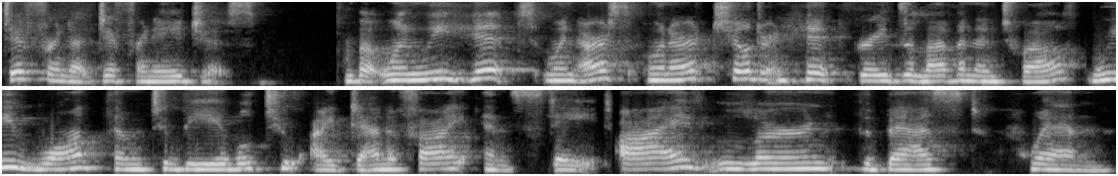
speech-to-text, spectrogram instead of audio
different at different ages. But when we hit, when our, when our children hit grades 11 and 12, we want them to be able to identify and state, I learn the best when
